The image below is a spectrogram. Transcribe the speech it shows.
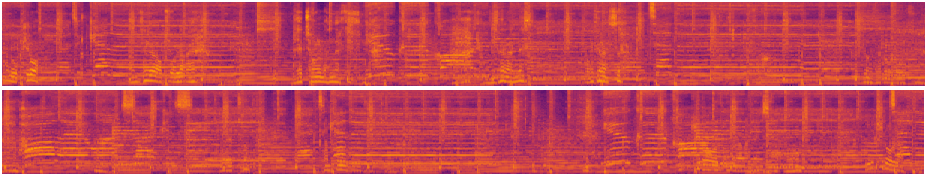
한 5km 아무 생각 없이 올라가야 대청을 만날 수 있습니다. 아 경사 났네 경사 났어 1km 올라왔습니다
